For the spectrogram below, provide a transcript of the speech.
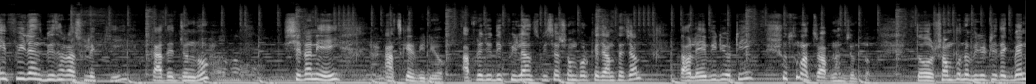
এই ফ্রিল্যান্স ভিসাটা আসলে কি, কাদের জন্য, সেটা নিয়েই আজকের ভিডিও আপনি যদি ফ্রিল্যান্স ভিসা সম্পর্কে জানতে চান, তাহলে এই ভিডিওটি শুধুমাত্র আপনার জন্য। তো সম্পূর্ণ ভিডিওটি দেখবেন।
